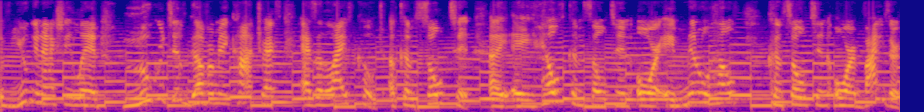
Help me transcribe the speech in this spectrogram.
if you can actually land lucrative government contracts as a life coach, a consultant, a, a, health consultant, or a mental health consultant or advisor,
